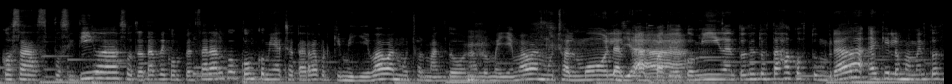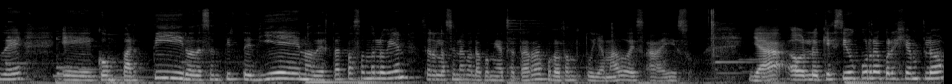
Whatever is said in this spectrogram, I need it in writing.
cosas positivas o tratar de compensar algo con comida chatarra porque me llevaban mucho al McDonald's o me llevaban mucho al mall, al patio de comida. Entonces tú estás acostumbrada a que los momentos de eh, compartir o de sentirte bien o de estar pasándolo bien se relaciona con la comida chatarra, por lo tanto tu llamado es a eso. ¿ya? O lo que sí ocurre, por ejemplo,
